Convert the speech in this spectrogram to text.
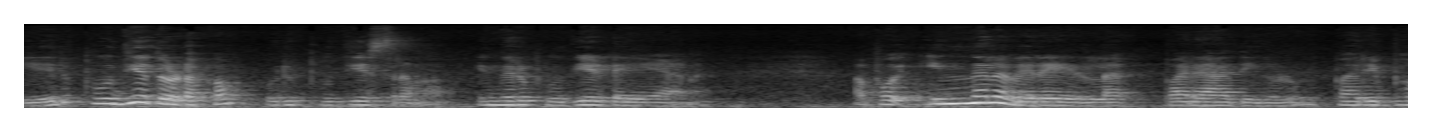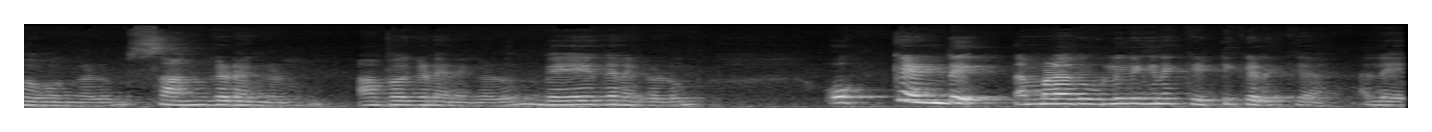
ഏതൊരു പുതിയ തുടക്കം ഒരു പുതിയ ശ്രമം. ഇന്നൊരു പുതിയ ഡേ ആണ്. അപ്പോൾ ഇന്നലെ വരെയുള്ള പരാതികളും പരിഭവങ്ങളും സങ്കടങ്ങളും അപകടനകളും വേദനകളും ഒക്കെ ഉണ്ട്. നമ്മളത് ഉള്ളിൽ ഇങ്ങനെ കെട്ടിക്കിടക്കുക അല്ലേ?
